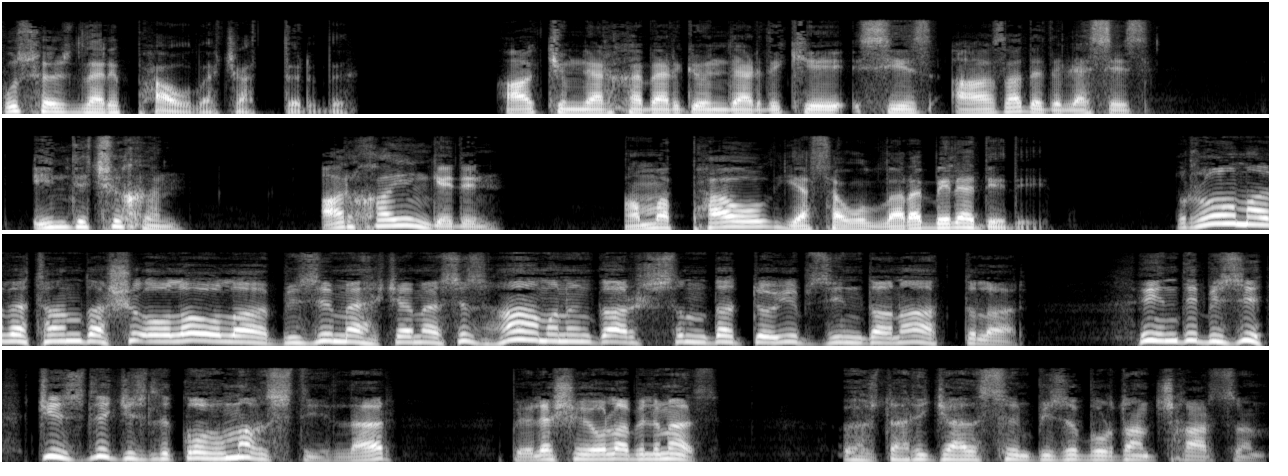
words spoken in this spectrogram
bu sözləri Paula çatdırdı. Hakimlər xəbər göndərdi ki, siz azad ediləsiz. İndi çıxın, arxayın gedin. Amma Paul yasavullara belə dedi. Roma vətəndaşı ola-ola bizi məhkəməsiz hamının qarşısında döyüb zindana atdılar. İndi bizi gizli-gizli qovmaq istəyirlər. Belə şey ola bilməz. Özləri gəlsin, bizi buradan çıxarsın.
